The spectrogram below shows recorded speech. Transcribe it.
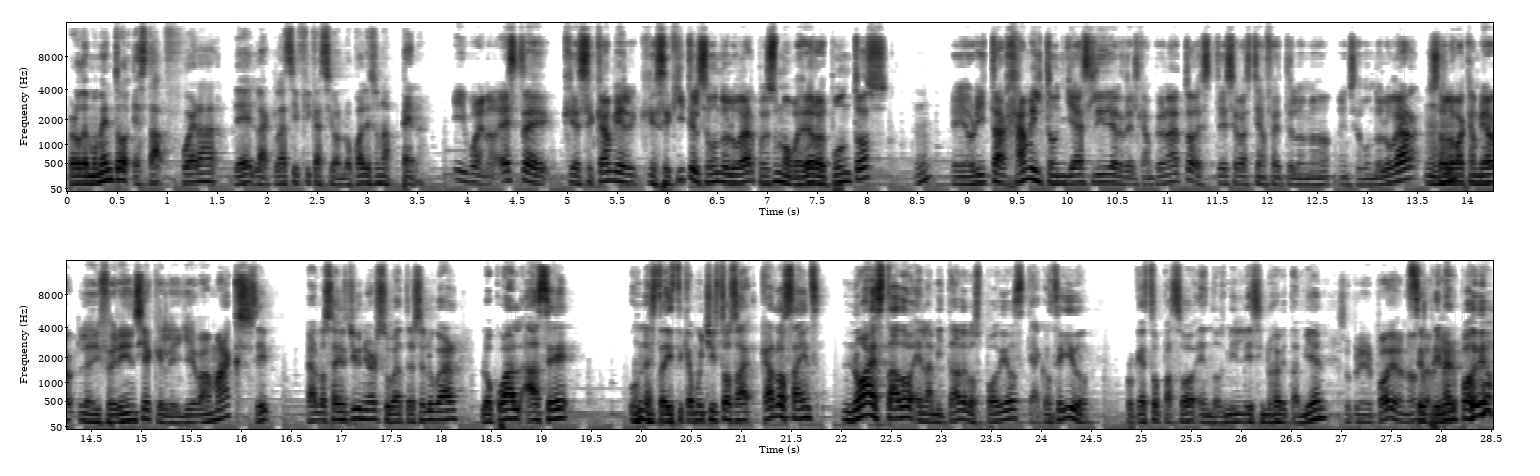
pero de momento está fuera de la clasificación, lo cual es una pena. Y bueno, este que se cambie, que se quite el segundo lugar, pues es un movedero de puntos. ¿Mm? Eh, ahorita Hamilton ya es líder del campeonato, esté Sebastián Vettel o no en segundo lugar. Solo va a cambiar la diferencia que le lleva a Max. Sí, Carlos Sainz Jr. sube a tercer lugar, lo cual hace una estadística muy chistosa. Carlos Sainz no ha estado en la mitad de los podios que ha conseguido, porque esto pasó en 2019 también. Su primer podio, ¿no? Su También. primer podio,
